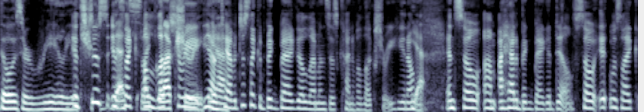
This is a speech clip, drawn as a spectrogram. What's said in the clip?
Those are really. It's attr- just it's like, that's a luxury. Yeah, Yeah. to have it just like a big bag of lemons is kind of a luxury, you know. Yeah. And so um, I had a big bag of dill. So it was like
